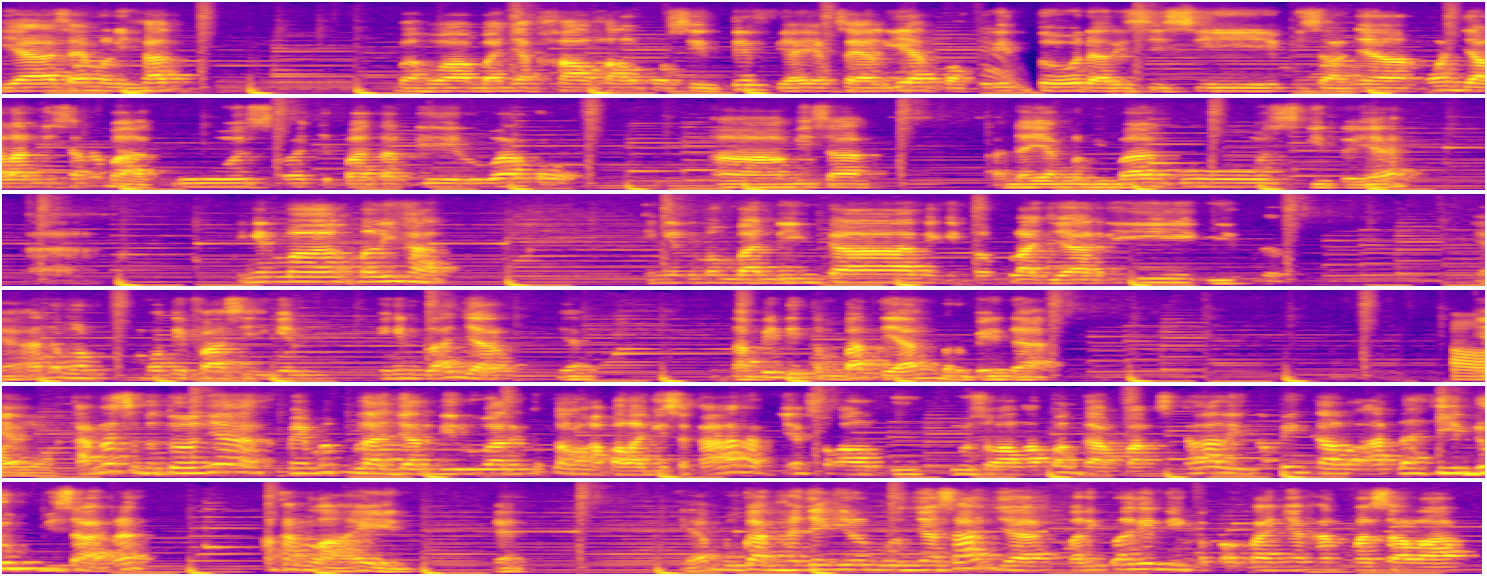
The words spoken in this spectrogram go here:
ya saya melihat bahwa banyak hal-hal positif ya yang saya lihat waktu itu dari sisi misalnya oh jalan di sana bagus, oh jembatan di luar kok uh, bisa ada yang lebih bagus gitu ya ingin melihat, ingin membandingkan, ingin mempelajari gitu. Ya, ada motivasi ingin ingin belajar ya. Tapi di tempat yang berbeda. Oh, ya, iya. karena sebetulnya memang belajar di luar itu kalau apalagi sekarang ya soal buku soal apa gampang sekali tapi kalau ada hidup di sana akan lain ya ya bukan hanya ilmunya saja balik lagi nih ke pertanyaan masalah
